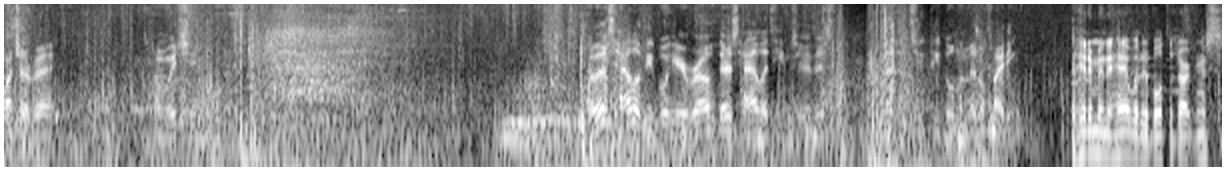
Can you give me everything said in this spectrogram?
Watch our back. I'm with you. Oh, there's hella people here, bro. There's hella teams here. There's another two people in the middle fighting. I hit him in the head with a bolt of darkness.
